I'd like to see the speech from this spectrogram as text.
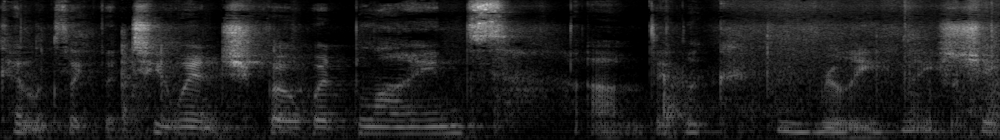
kind of looks like the two inch faux wood blinds. Um, they look in really nice shape.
